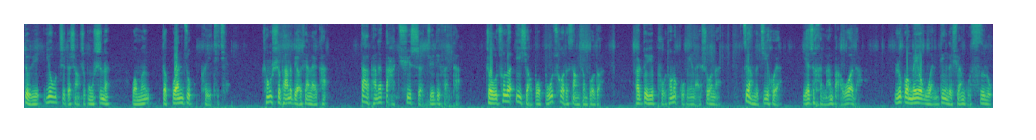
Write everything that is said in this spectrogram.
对于优质的上市公司呢，我们的关注可以提前。从实盘的表现来看。大盘的大趋势绝地反弹，走出了一小波不错的上升波段。而对于普通的股民来说呢，这样的机会啊也是很难把握的。如果没有稳定的选股思路，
